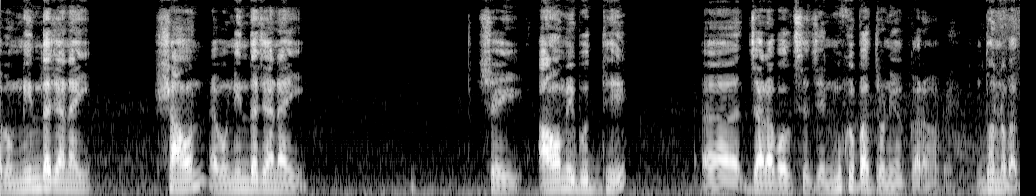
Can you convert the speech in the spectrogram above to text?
এবং নিন্দা জানাই শাওন এবং নিন্দা জানাই সেই আওয়ামী বুদ্ধি যারা বলছে যে মুখপাত্র নিয়োগ করা হবে। ধন্যবাদ।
